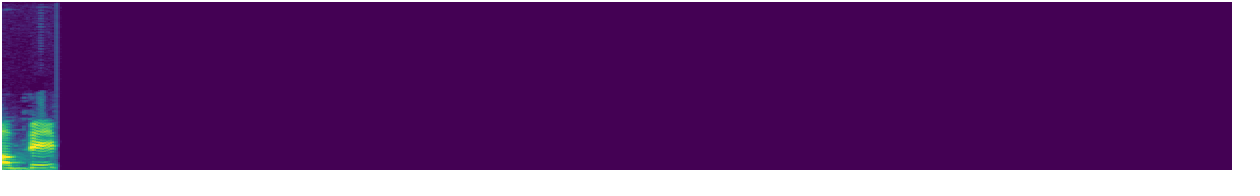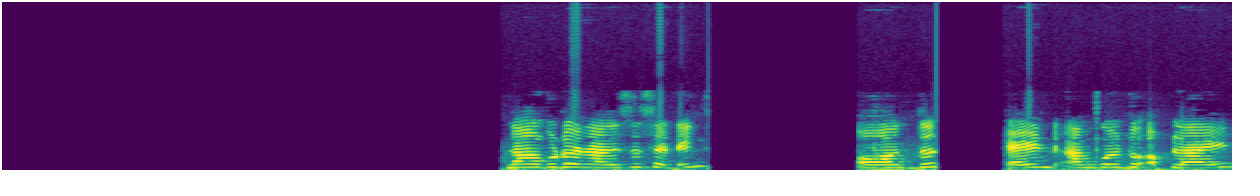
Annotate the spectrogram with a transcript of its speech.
update? Now I'll go to analysis settings. On this end I'm going to apply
